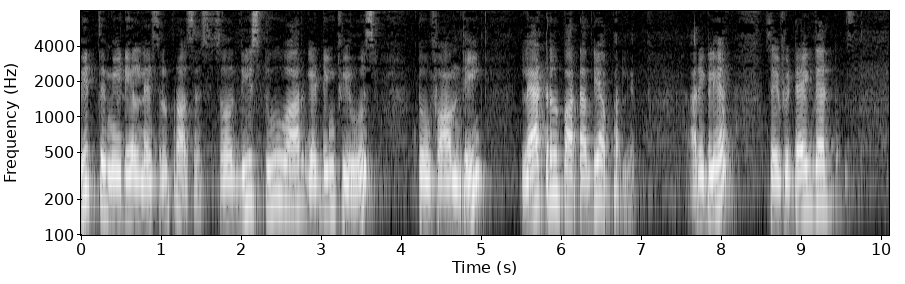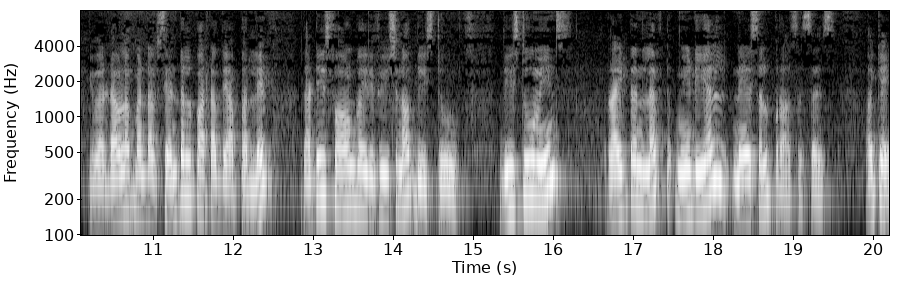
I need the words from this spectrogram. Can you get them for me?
with the medial nasal process. So these two are getting fused to form the lateral part of the upper lip. Are you clear? So if you take that your development of central part of the upper lip that is formed by the fusion of these two. These two means right and left medial nasal processes. Okay.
